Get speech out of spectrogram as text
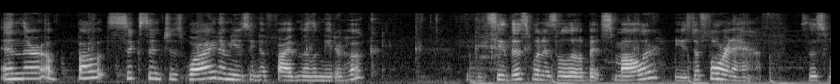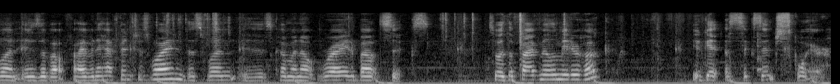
And they're about six inches wide. I'm using a five millimeter hook. You can see this one is a little bit smaller. I used a four and a half. So this one is about five and a half inches wide and this one is coming out right about six. So with a five millimeter hook, you get a six inch square.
